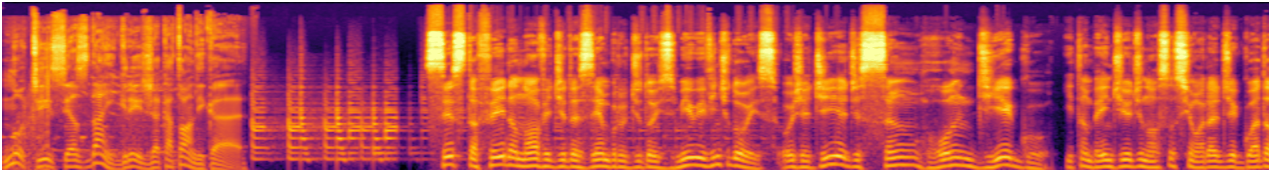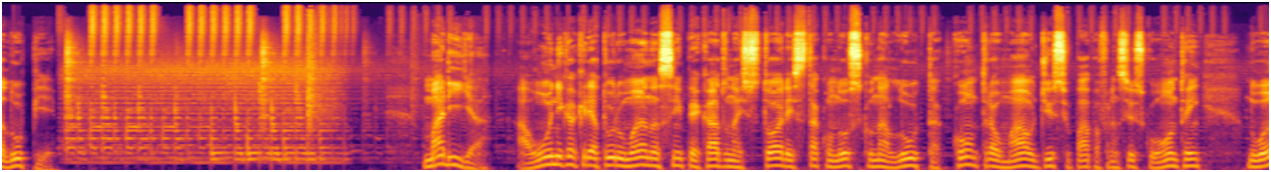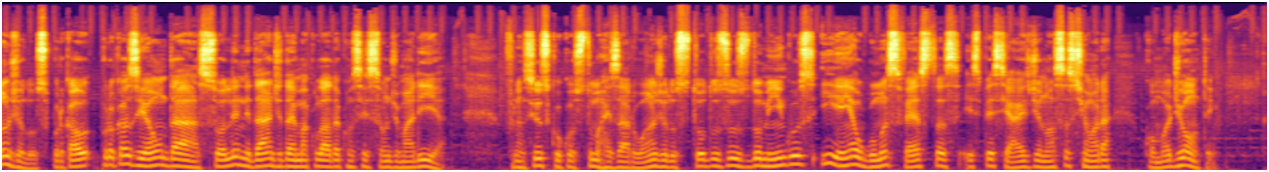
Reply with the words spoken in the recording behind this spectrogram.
Notícias da Igreja Católica. Sexta-feira, 9 de dezembro de 2022. Hoje é dia de São Juan Diego e também dia de Nossa Senhora de Guadalupe. Maria, a única criatura humana sem pecado na história, está conosco na luta contra o mal, disse o Papa Francisco ontem no Ângelus, por, por ocasião da solenidade da Imaculada Conceição de Maria. Francisco costuma rezar o Ângelus todos os domingos e em algumas festas especiais de Nossa Senhora, como a de ontem.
